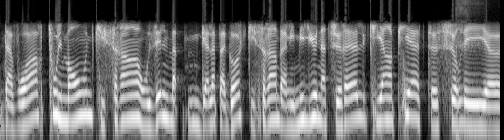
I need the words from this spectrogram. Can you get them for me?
d'avoir tout le monde qui se rend aux îles Galapagos, qui se rend dans les milieux naturels, qui empiète sur les, euh,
